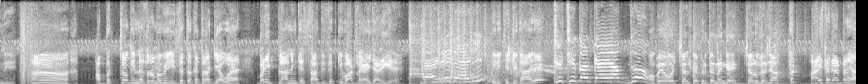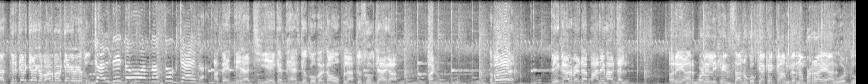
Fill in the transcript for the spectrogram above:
ने। हाँ, अब बच्चों की नज़रों में भी इज़्ज़त का कचरा किया हुआ है। बड़ी प्लानिंग के साथ इज़्ज़त की वाट लगाई जा रही है। Daddy daddy. तेरी चड्डी कहाँ है रे? छिछी अबे वो चलते फिरते नंगे। चल उधर जा। ऐसे डरता है यार। फिर करके आएगा बार बार क्या करेगा तू? जल्दी दो वरना सूख जाएगा। अबे तेरा छी है कि भैंस के गोबर का ओपला जो सूख जाएगा। हट। अबे बेकार बेटा पानी मार चल। अरे यार पढ़े लिखे इंसानों को क्या क्या काम करना पड़ रहा है यार? और दो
